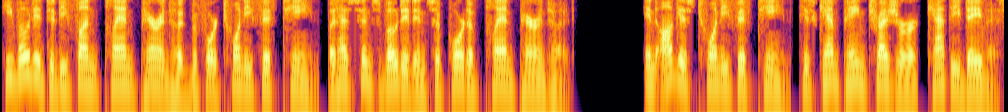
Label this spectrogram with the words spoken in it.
He voted to defund Planned Parenthood before 2015, but has since voted in support of Planned Parenthood. In August 2015, his campaign treasurer, Kathy Davis,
